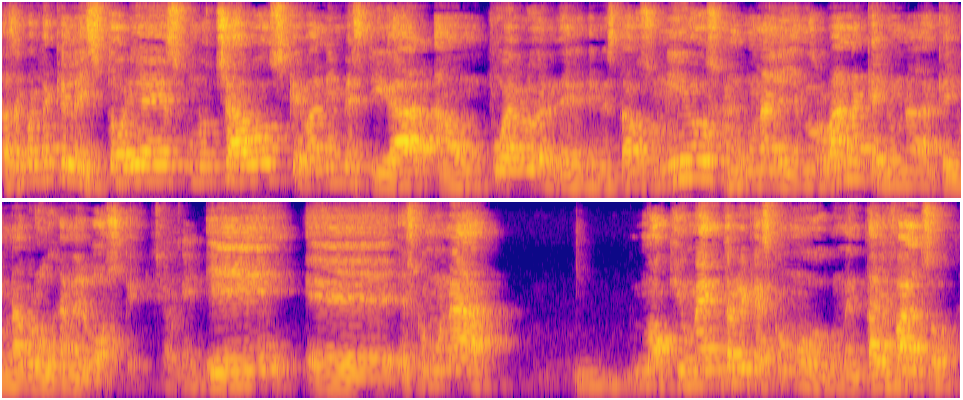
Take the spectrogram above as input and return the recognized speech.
Haz de cuenta que la historia es unos chavos que van a investigar a un pueblo en, en Estados Unidos, un- una leyenda urbana que hay una, que hay una bruja en el bosque. Ok. y eh, es como una mockumentary que es como documental falso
